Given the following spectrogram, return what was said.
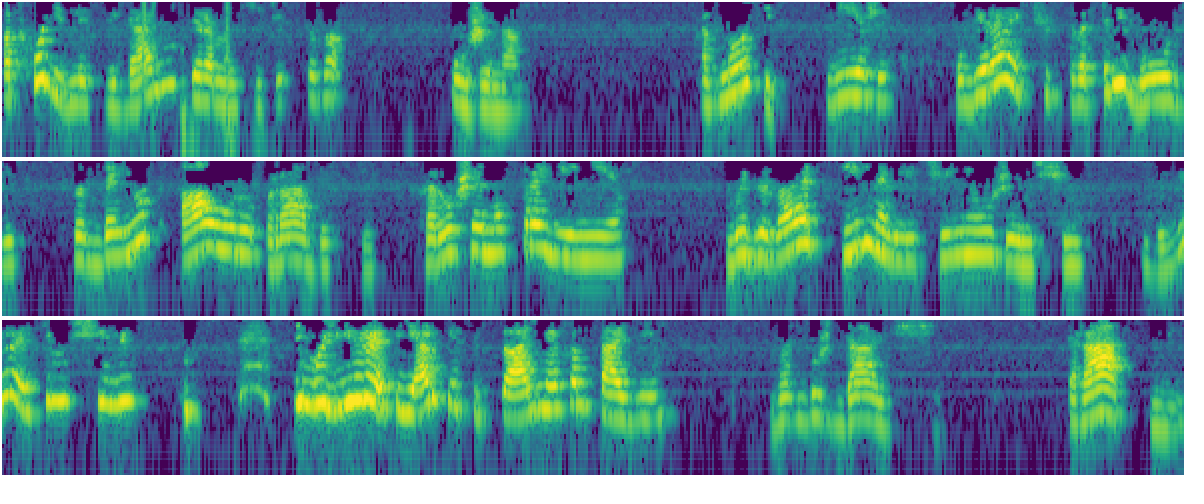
подходит для свиданий и романтического ужина. Вносит свежесть, убирает чувство тревоги, создает ауру радости, хорошее настроение, вызывает сильное влечение у женщин. Выбирайте мужчины. Стимулирует яркие сексуальные фантазии. Возбуждающий, страстный,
